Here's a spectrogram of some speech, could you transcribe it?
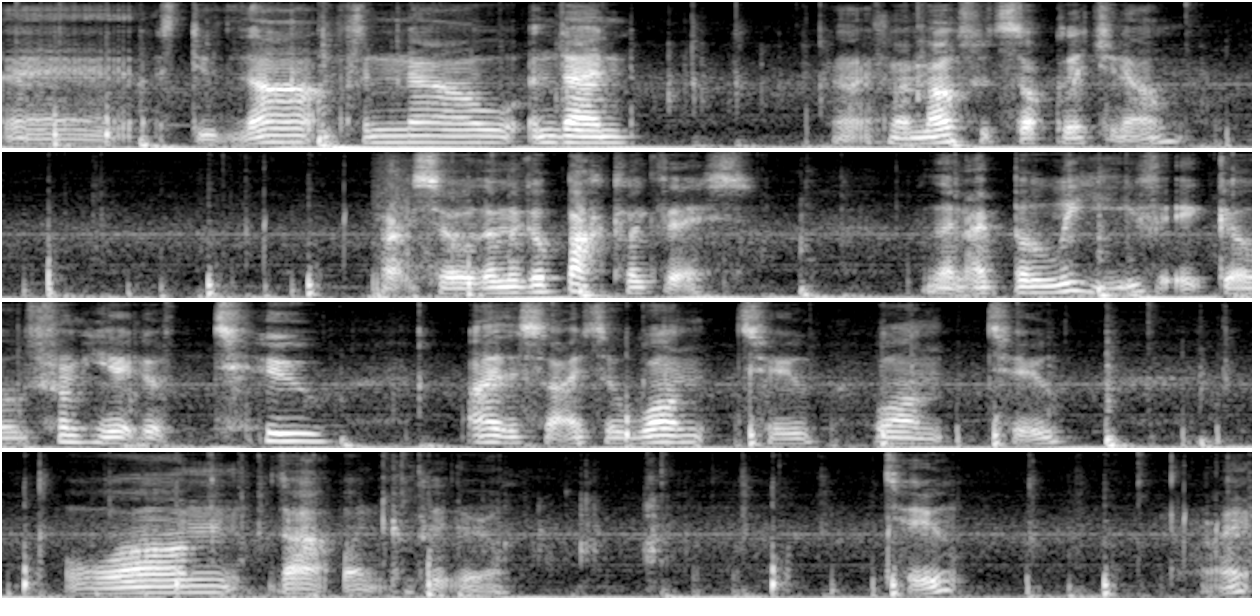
Uh, let's do that for now, and then uh, if my mouse would stop glitching out. Right, so then we go back like this, and then I believe it goes from here. It goes to either side. So one, two, one, two, one. That went completely wrong. Two. Right.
